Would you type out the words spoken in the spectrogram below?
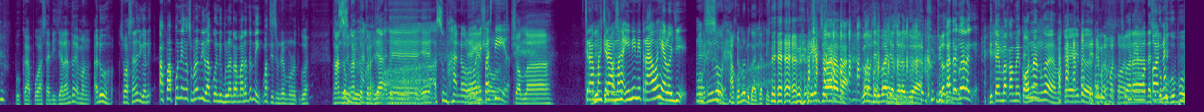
buka puasa di jalan tuh emang aduh, suasana juga nih. Apa pun yang sebenarnya dilakuin di bulan Ramadan tuh nikmat sih sebenarnya menurut gua. Ngantuk-ngantuk Subhanallah. kerjanya ya. Ah, Subhanallah. Ya kan? ini pasti Insyaallah. Ceramah-ceramah ini nih terawih ya lo Ji. eh, ini lu akun lu dibajak ya Ini kan suara, Pak. Gua gak bisa dibaca suara gua. Lo kata gua lagi ditembak sama Conan gua pakai itu. Suara dasi kupu-kupu.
